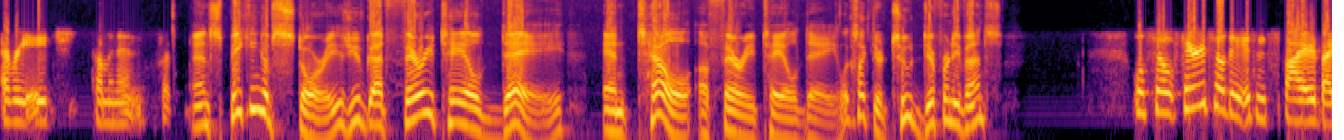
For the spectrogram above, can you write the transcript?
every age coming in. And speaking of stories, you've got Fairy Tale Day and Tell a Fairy Tale Day. Looks like they're two different events. Well, so Fairy Tale Day is inspired by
